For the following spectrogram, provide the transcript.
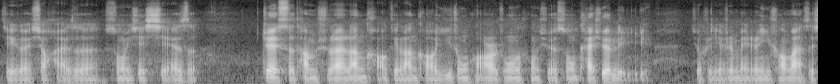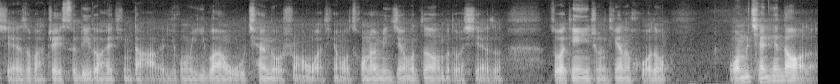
这个小孩子送一些鞋子。这次他们是来兰考，给兰考一中和二中的同学送开学礼。就是也是每人一双万斯鞋子吧，这次力度还挺大的，一共一万五千多双，我天，我从来没见过这么多鞋子。昨天一整天的活动，我们前天到的，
